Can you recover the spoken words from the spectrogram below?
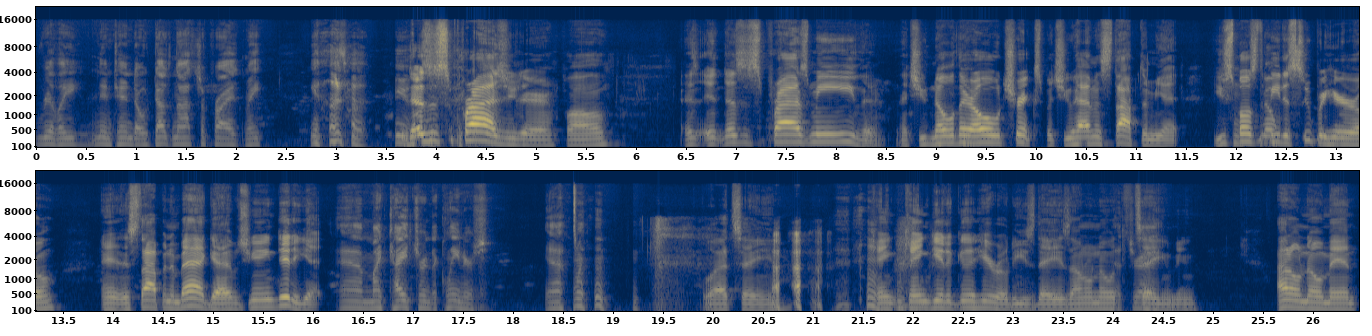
really, Nintendo does not surprise me. It doesn't surprise you there, Paul. It, it doesn't surprise me either that you know their old tricks, but you haven't stopped them yet. You're supposed to be the superhero and, and stopping the bad guy, but you ain't did it yet. And my tights are in the cleaners. Yeah. Well, I tell you, can't can't get a good hero these days. I don't know what That's to tell you, man. I don't know, man.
